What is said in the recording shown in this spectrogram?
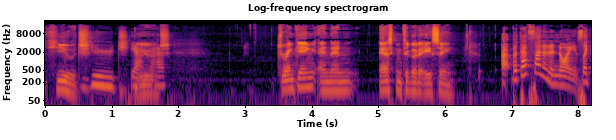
huge, Huge. Yeah. huge. Drinking and then asking to go to AC. Uh, but that's not an annoyance. Like,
